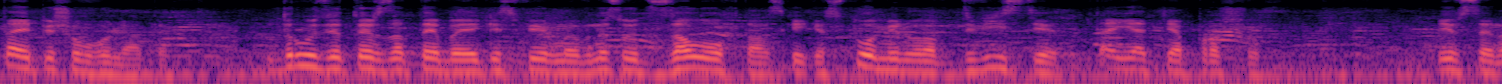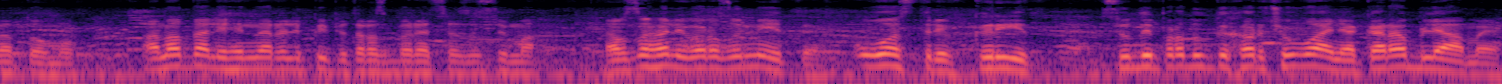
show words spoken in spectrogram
та й пішов гуляти. Друзі теж за тебе якісь фірми внесуть залог там скільки 100 мільйонів, 200, та я тебе прошу. І все на тому. А надалі генераль Піпіт розбереться з усіма. А взагалі ви розумієте, острів, Кріт, сюди продукти харчування кораблями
